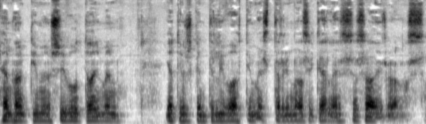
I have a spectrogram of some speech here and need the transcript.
Hän hankki myös sivutoimen ja työskenteli vahtimestarina sikäläisessä sairaalassa.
